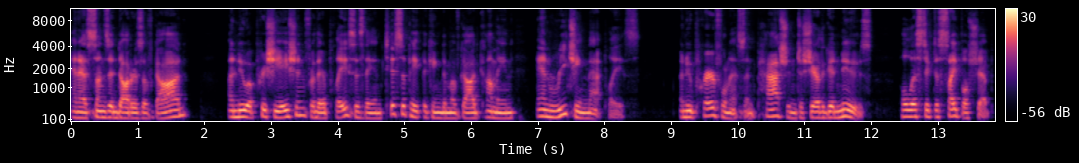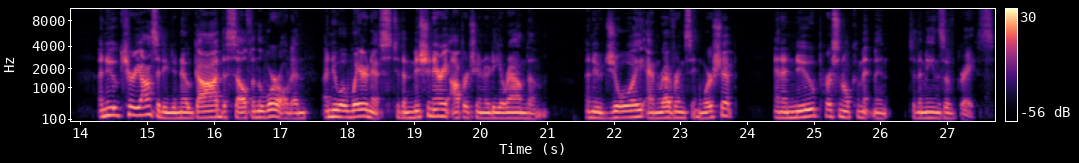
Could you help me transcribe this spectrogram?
and as sons and daughters of God, a new appreciation for their place as they anticipate the kingdom of God coming and reaching that place, a new prayerfulness and passion to share the good news, holistic discipleship, a new curiosity to know God, the self, and the world, and a new awareness to the missionary opportunity around them, a new joy and reverence in worship, and a new personal commitment to the means of grace.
